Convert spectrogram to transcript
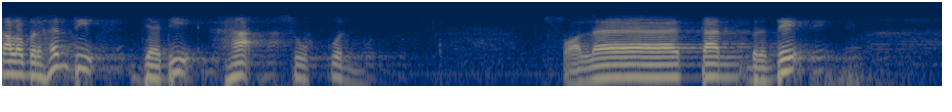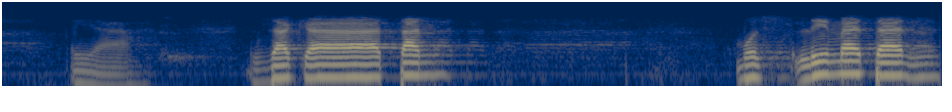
kalau berhenti jadi hak sukun. Salatan berhenti. Iya zakatan. Muslimatan.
